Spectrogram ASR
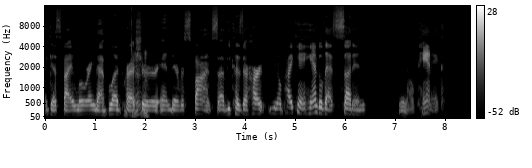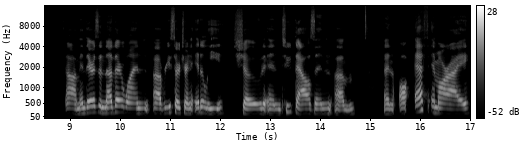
I guess by lowering that blood pressure and their response uh, because their heart, you know, probably can't handle that sudden, you know, panic. Um, and there's another one, a uh, researcher in Italy showed in 2000, um, an fMRI.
